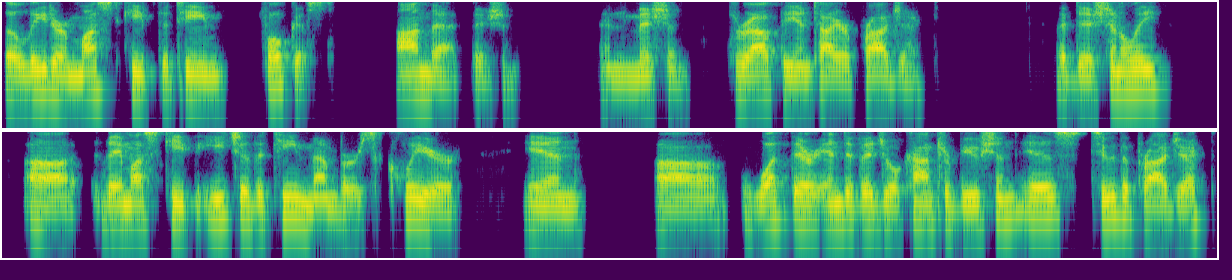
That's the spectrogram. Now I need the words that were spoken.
the leader must keep the team focused on that vision and mission throughout the entire project. Additionally, uh, they must keep each of the team members clear in uh, what their individual contribution is to the project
